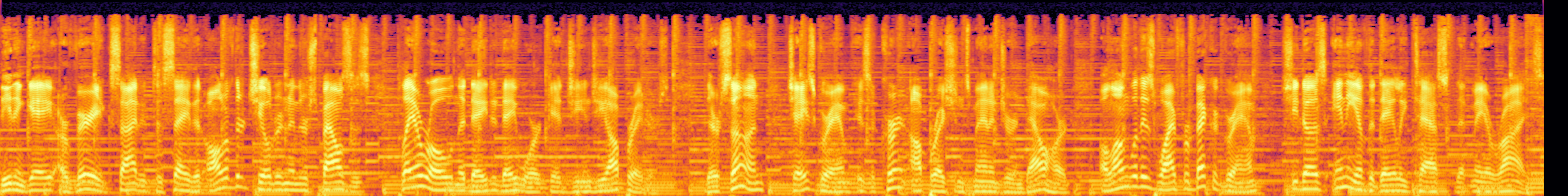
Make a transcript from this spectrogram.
Dean and Gay are very excited to say that all of their children and their spouses play a role in the day-to-day work at G&G Operators. Their son, Chase Graham, is a current operations manager in Dalhart. Along with his wife, Rebecca Graham, she does any of the daily tasks that may arise.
